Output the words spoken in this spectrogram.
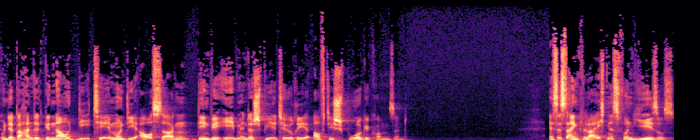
Und er behandelt genau die Themen und die Aussagen, denen wir eben in der Spieltheorie auf die Spur gekommen sind. Es ist ein Gleichnis von Jesus.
